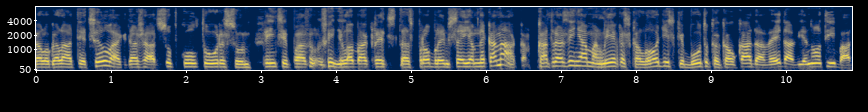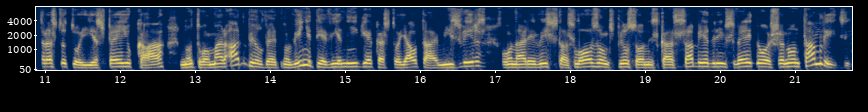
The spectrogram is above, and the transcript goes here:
Galu galā tie cilvēki, dažādas subkultūras un principā viņi labāk redz tās problēmas ejam nekā nākam. Katrā ziņā man liekas, ka loģiski būtu, ka kaut kādā veidā vienotība atrastu to iespēju, kā nu, tomēr atbildēt. Nu, viņi tie vienīgie, kas to jautājumu izvirza, un arī viss tās lozungs, pilsoniskās sabiedrības veidošana un tam līdzīgi.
